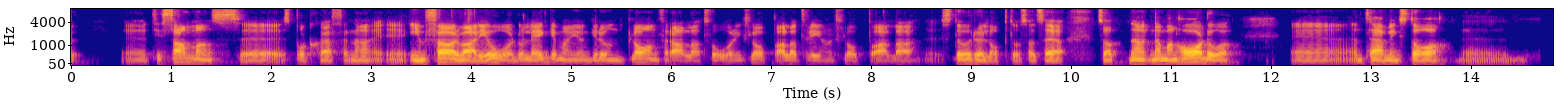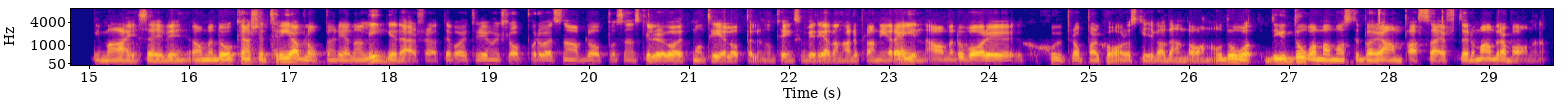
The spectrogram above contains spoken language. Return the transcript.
eh, tillsammans eh, sportcheferna inför varje år. Då lägger man ju en grundplan för alla tvååringslopp, alla treåringslopp och alla större lopp då så att säga. Så att när, när man har då en tävlingsdag i maj säger vi, ja men då kanske tre av loppen redan ligger där för att det var ett trehundralopp och det var ett snabblopp och sen skulle det vara ett monterlopp eller någonting som vi redan hade planerat in. Ja, men då var det sju proppar kvar att skriva den dagen och då, det är ju då man måste börja anpassa efter de andra banorna.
